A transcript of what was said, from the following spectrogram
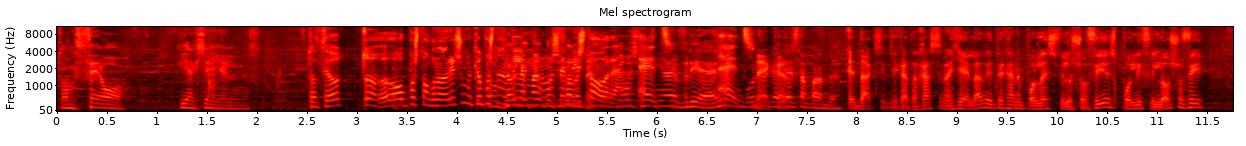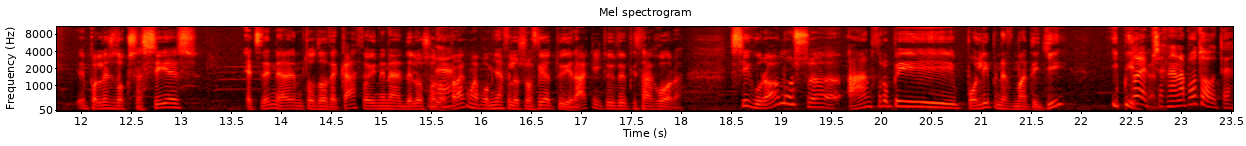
τον Θεό οι αρχαίοι Έλληνες; Το Θεό το, όπως τον γνωρίζουμε και όπως τον, αντιλαμβανόμαστε εμείς τώρα. Είναι μια ευρεία έννοια που Έτσι. μπορεί να κα- αγκαλιάζει τα πάντα. Εντάξει, και καταρχάς στην αρχαία Ελλάδα υπήρχαν πολλές φιλοσοφίες, πολλοί φιλόσοφοι, πολλές δοξασίες. Έτσι δεν είναι, δηλαδή, το 12ο είναι ένα εντελώς άλλο Ναι. πράγμα από μια φιλοσοφία του Ηράκλη του ή του Πιθαγόρα. Σίγουρα όμως άνθρωποι πολύ πνευματικοί Το υπήρχαν. έψαχναν από τότε.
